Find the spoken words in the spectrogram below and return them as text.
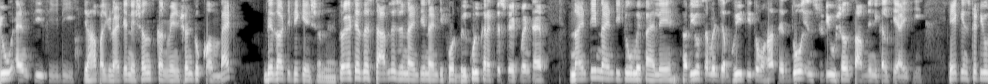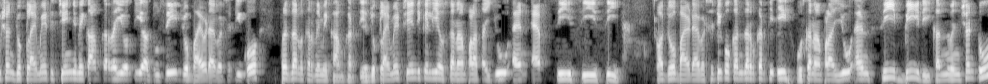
UNCCD जहाँ पर United Nations convention to combat desertification है। तो इट इज़ एस्टैब्लिश्ड इन 1994 बिल्कुल करेक्ट स्टेटमेंट है। 1992 में पहले रियो समिट जब हुई थी तो वहाँ से दो इंस्टीट्यूशन सामने निकल के आई थी। एक इंस्टीट्यूशन जो क्लाइमेट चेंज में काम कर रही होती है और दूसरी जो बायोडाइवर्सिटी को प्रिजर्व करने में काम करती है। जो क्लाइमेट चेंज के लिए उसका नाम पड़ा था U N F C C C और जो बायोडाइवर्सिटी को कंजर्व करती थी, उसका नाम पड़ा U N C B D convention to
